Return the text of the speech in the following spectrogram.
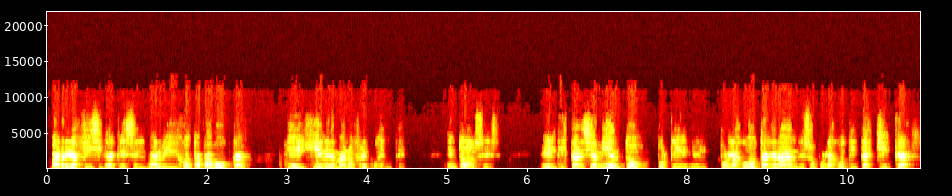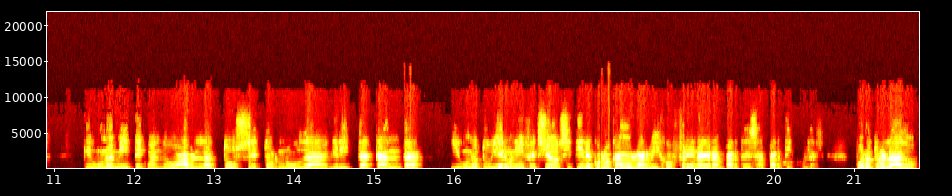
barrera física, que es el barbijo tapaboca, y higiene de mano frecuente. Entonces, el distanciamiento, porque por las gotas grandes o por las gotitas chicas que uno emite cuando habla, tose, estornuda, grita, canta, y uno tuviera una infección, si tiene colocado el barbijo, frena gran parte de esas partículas. Por otro lado,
